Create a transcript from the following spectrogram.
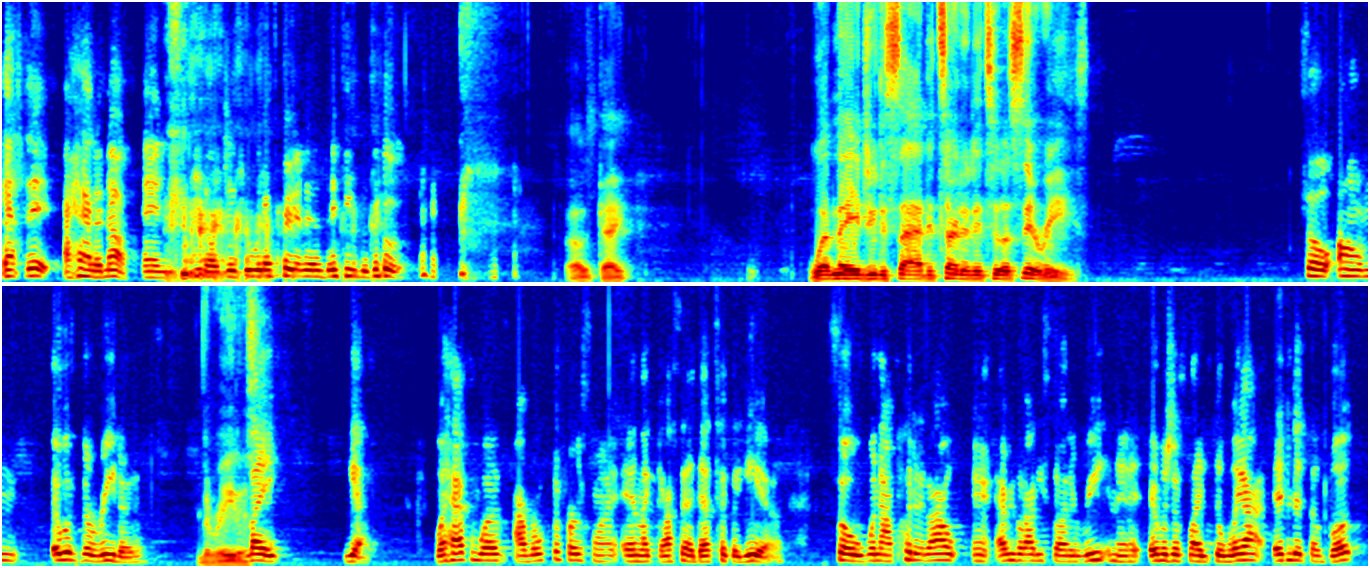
that's it, I had enough, and you know, just do whatever it is they need to do. okay. What made you decide to turn it into a series? So, um, it was the readers. The readers. Like, yeah. What happened was I wrote the first one, and like I said, that took a year. So when I put it out and everybody started reading it, it was just like the way I ended the book.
